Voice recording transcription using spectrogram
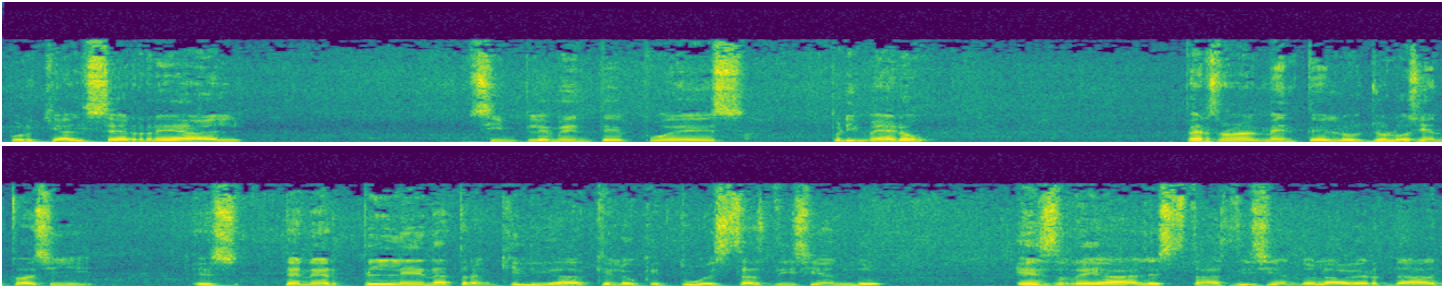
porque al ser real, simplemente puedes, primero, personalmente lo, yo lo siento así, es tener plena tranquilidad que lo que tú estás diciendo es real, estás diciendo la verdad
